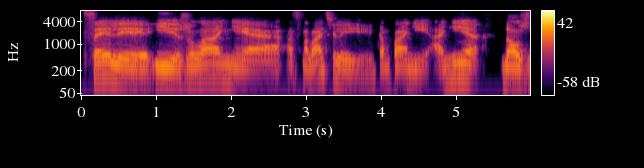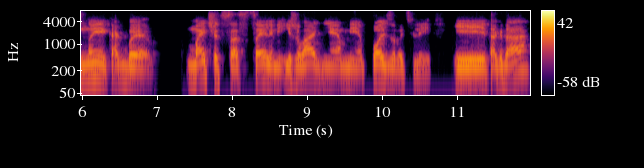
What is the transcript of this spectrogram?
цели и желания основателей компании, они должны как бы мэчиться с целями и желаниями пользователей. И тогда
